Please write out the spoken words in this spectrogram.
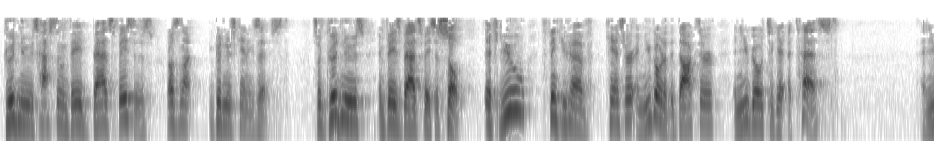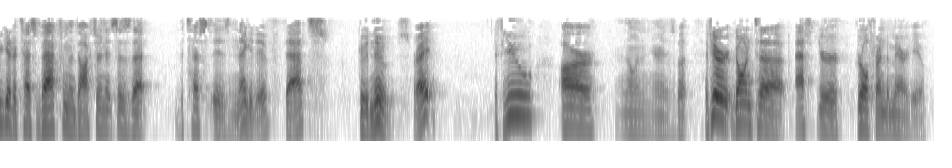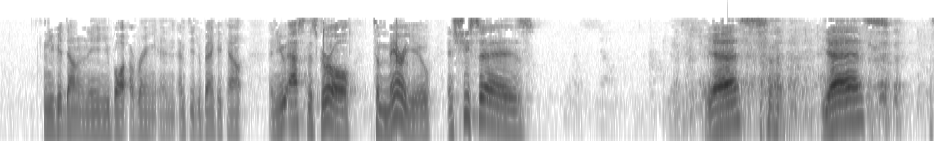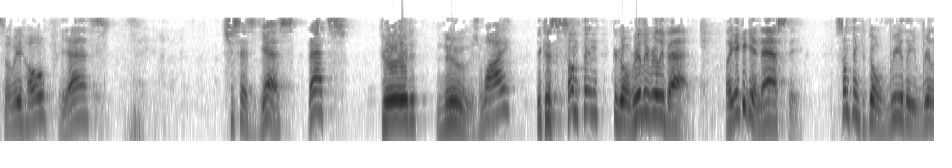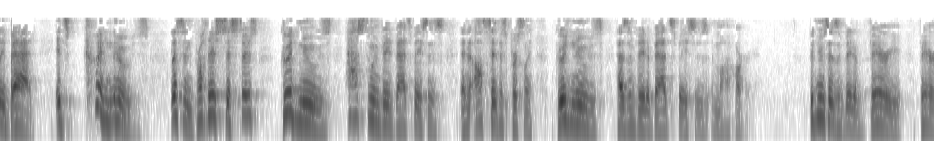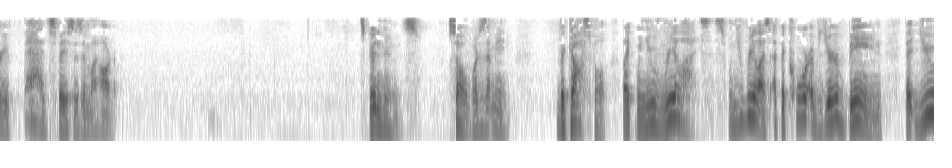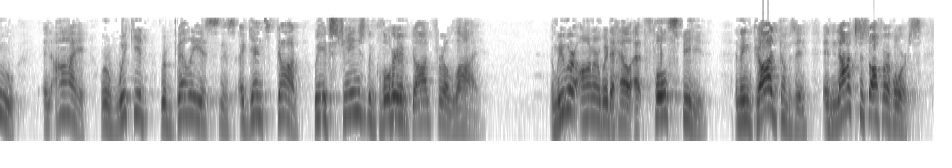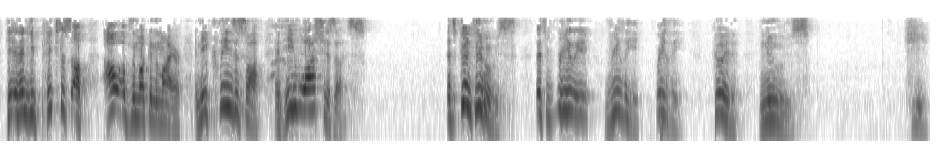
Good news has to invade bad spaces, or else not good news can't exist. So, good news invades bad spaces. So, if you think you have cancer and you go to the doctor and you go to get a test, and you get a test back from the doctor and it says that the test is negative, that's good news, right? If you are, no one here is, but if you're going to ask your girlfriend to marry you, and you get down on a knee and you bought a ring and emptied your bank account, and you ask this girl to marry you, and she says, Yes. yes. So we hope. Yes. She says, yes. That's good news. Why? Because something could go really, really bad. Like it could get nasty. Something could go really, really bad. It's good news. Listen, brothers, sisters, good news has to invade bad spaces. And I'll say this personally. Good news has invaded bad spaces in my heart. Good news has invaded very, very bad spaces in my heart. It's good news. So, what does that mean? The gospel, like when you realize this, when you realize at the core of your being that you and I were wicked rebelliousness against God, we exchanged the glory of God for a lie. And we were on our way to hell at full speed. And then God comes in and knocks us off our horse he, and then He picks us up out of the muck and the mire, and He cleans us off, and He washes us. That's good news. That's really, really, really good news. He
